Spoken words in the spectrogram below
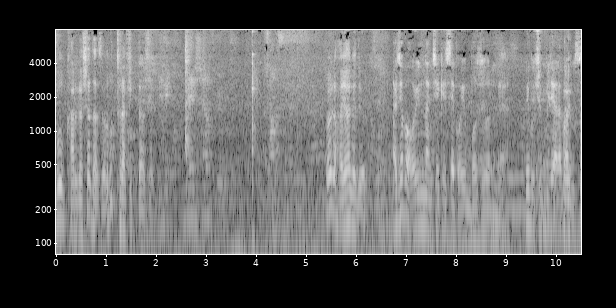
Bu kargaşa da azalır, bu trafik de azalır. Öyle hayal ediyorum. Acaba oyundan çekilsek oyun bozulur mu ya? Bir buçuk milyar adamız.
